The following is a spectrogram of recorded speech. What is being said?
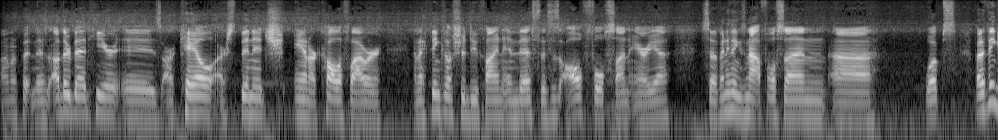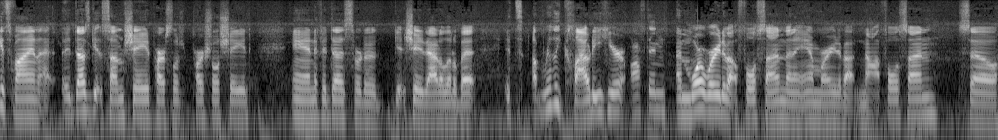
What I'm gonna put in this other bed here is our kale, our spinach, and our cauliflower. And I think those should do fine in this. This is all full sun area. So if anything's not full sun, uh, whoops. But I think it's fine. It does get some shade, partial, partial shade. And if it does sort of get shaded out a little bit, it's really cloudy here often. I'm more worried about full sun than I am worried about not full sun. So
